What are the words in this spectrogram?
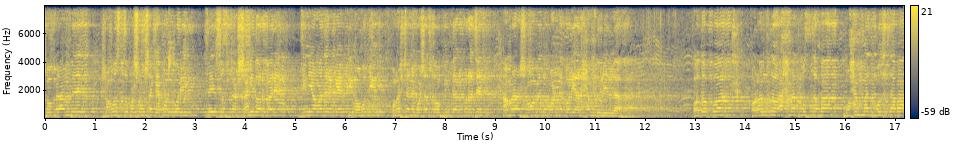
সুপ্রাম্বে সমস্ত প্রশংসা জ্ঞাপন করি। সেই স্রষ্টার শাহী দরবারে, যিনি আমাদেরকে একটি মহতি অনুষ্ঠানে বসার তৌফিক দান করেছেন। আমরা সমবেত কণ্ঠে বলি, আলহামদুলিল্লাহ। অতঃপর অনন্ত আহমদ মুস্তাফা, মোহাম্মদ মুজতাবা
